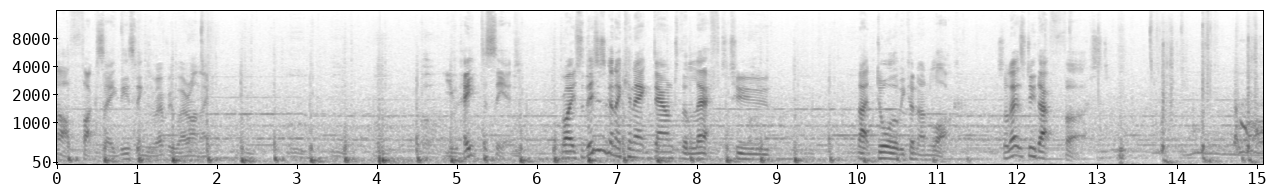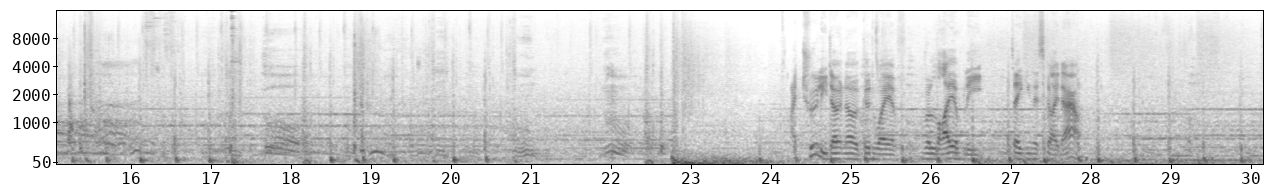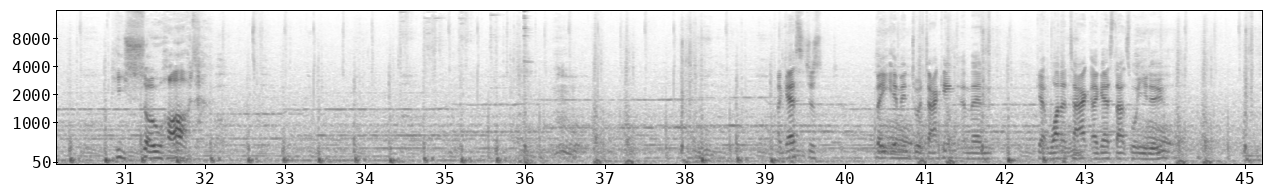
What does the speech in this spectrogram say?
Oh, fuck's sake. These things are everywhere, aren't they? You hate to see it. Right, so this is going to connect down to the left to that door that we couldn't unlock. So let's do that first. I truly don't know a good way of reliably taking this guy down. He's so hard. I guess just bait him into attacking and then get one attack. I guess that's what you do.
